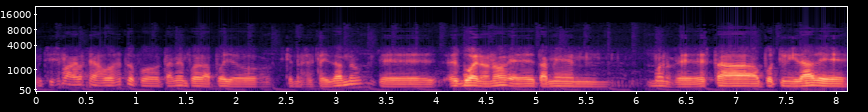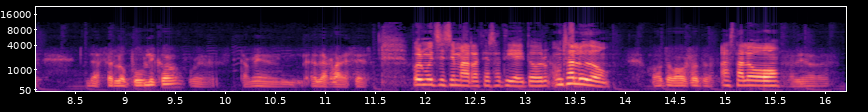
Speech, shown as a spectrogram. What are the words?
Muchísimas gracias a vosotros por, también por el apoyo que nos estáis dando, que es bueno, ¿no? Que también, bueno, que esta oportunidad de, de hacerlo público, pues también es de agradecer. Pues muchísimas gracias a ti, Aitor. Un saludo. Otro para vosotros. Hasta luego. Adiós.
